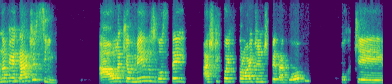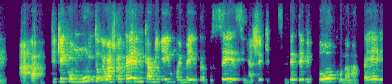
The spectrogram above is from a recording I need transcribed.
na verdade, assim, a aula que eu menos gostei, acho que foi Freud antipedagogo, porque a, a, fiquei com muito, eu acho que até encaminhei um e-mail para você, assim, achei que deteve pouco na matéria,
